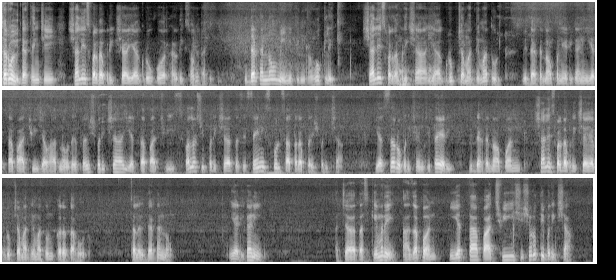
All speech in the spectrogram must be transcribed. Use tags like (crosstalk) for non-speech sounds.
सर्व विद्यार्थ्यांचे शालेय स्पर्धा परीक्षा या ग्रुपवर हार्दिक स्वागत आहे. विद्यार्थ्यांनो मी नितीन रोहोकले शालेय स्पर्धा परीक्षा या ग्रुपच्या माध्यमातून विद्यार्थ्यांना आपण या ठिकाणी इयत्ता पाचवी जवाहर नवोदय प्रवेश परीक्षा इयत्ता पाचवी स्कॉलरशिप परीक्षा तसेच सैनिक स्कूल सातारा प्रवेश परीक्षा या सर्व परीक्षांची तयारी विद्यार्थ्यांना आपण शालेय स्पर्धा परीक्षा या ग्रुपच्या माध्यमातून करत आहोत. चला विद्यार्थ्यांनो या ठिकाणी आजच्या तासिकेमध्ये आज आपण इयत्ता पाचवी शिष्यवृत्ती परीक्षा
